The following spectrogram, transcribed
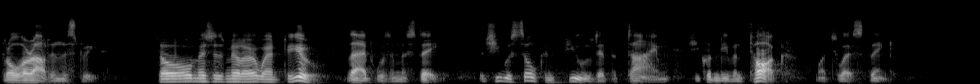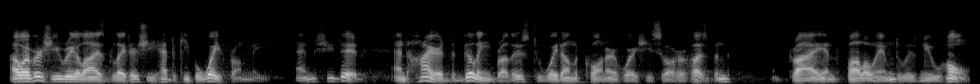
throw her out in the street. So Mrs. Miller went to you. That was a mistake. But she was so confused at the time, she couldn't even talk, much less think. However, she realized later she had to keep away from me, and she did, and hired the Dilling brothers to wait on the corner where she saw her husband and try and follow him to his new home.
